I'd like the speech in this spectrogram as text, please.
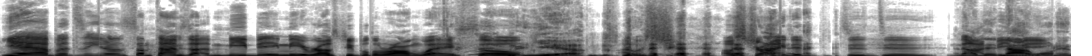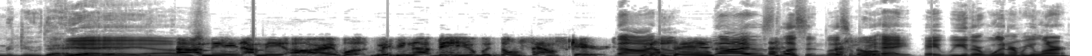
Yeah, but you know, sometimes uh, me being me rubs people the wrong way. So yeah, I was tr- I was trying to to, to not I did be not me. want him to do that. Yeah, yeah, yeah. I was- I mean, I mean, all right. Well, maybe not be you, but don't sound scared. no, you know, I what I'm saying? No, was, listen, listen. We, hey, hey, we either win or we learn.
